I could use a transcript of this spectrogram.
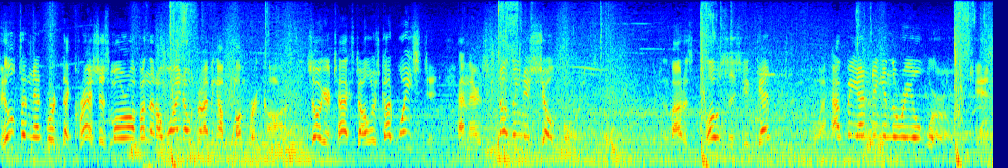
built a network that crashes more often than a wino driving a bumper car. So your tax dollars got wasted, and there's nothing to show for it. Which is about as close as you get to a happy ending in the real world, kids.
